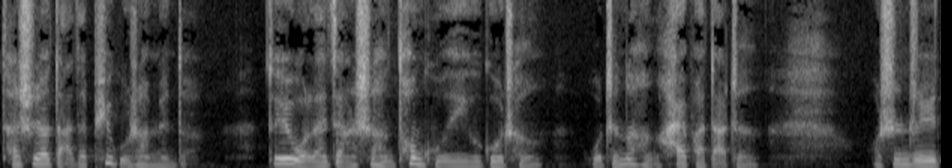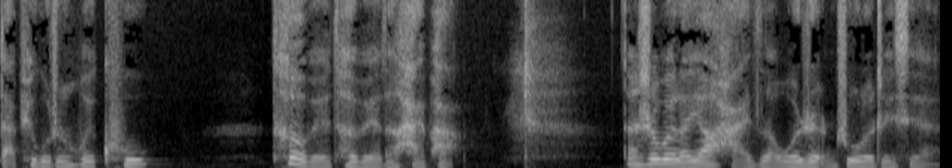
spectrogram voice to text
它是要打在屁股上面的。对于我来讲是很痛苦的一个过程，我真的很害怕打针，我甚至于打屁股针会哭。特别特别的害怕，但是为了要孩子，我忍住了这些。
